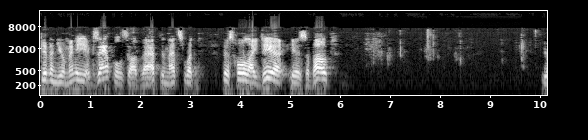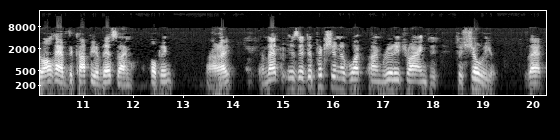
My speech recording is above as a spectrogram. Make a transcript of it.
given you many examples of that, and that's what this whole idea is about. You all have the copy of this, I'm hoping. Alright? And that is a depiction of what I'm really trying to, to show you. That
